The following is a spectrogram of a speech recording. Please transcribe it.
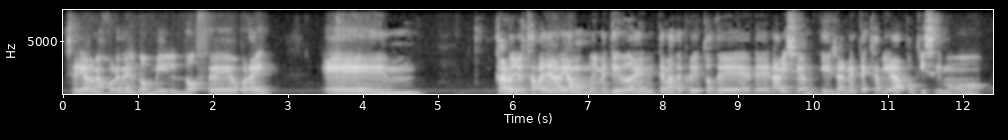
sería a lo mejor en el 2012 o por ahí. Eh, claro, yo estaba ya, digamos, muy metido en temas de proyectos de, Navision y realmente es que había poquísimo,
